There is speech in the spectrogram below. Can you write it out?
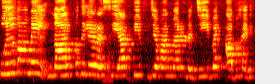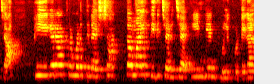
പുൽവാമയിൽ നാൽപ്പതിലേറെ സി ആർ പി എഫ് ജവാന്മാരുടെ ജീവൻ അപഹരിച്ച ഭീകരാക്രമണത്തിന് ശക്തമായി തിരിച്ചടിച്ച ഇന്ത്യൻ പുലിക്കുട്ടികൾ.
